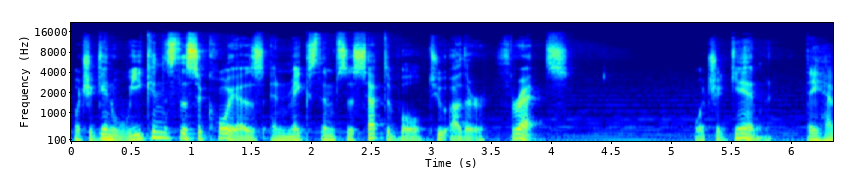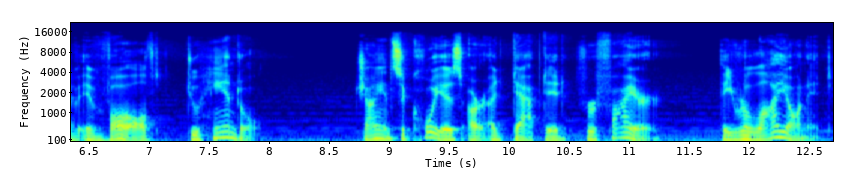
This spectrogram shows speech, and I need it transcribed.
which again weakens the sequoias and makes them susceptible to other threats, which again they have evolved to handle. Giant sequoias are adapted for fire. They rely on it.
